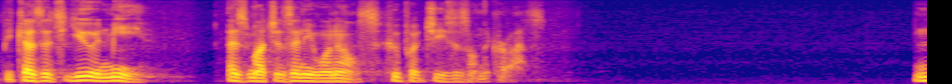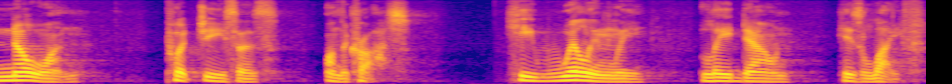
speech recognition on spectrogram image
Because it's you and me as much as anyone else who put Jesus on the cross. No one put Jesus on the cross he willingly laid down his life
